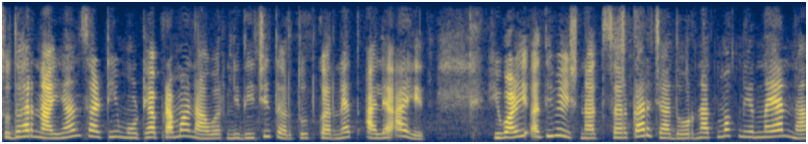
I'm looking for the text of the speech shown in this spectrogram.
सुधारणा यांसाठी मोठ्या प्रमाणावर निधीची तरतूद करण्यात आल्या आहेत. हिवाळी अधिवेशनात सरकारच्या धोरणात्मक निर्णयांना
